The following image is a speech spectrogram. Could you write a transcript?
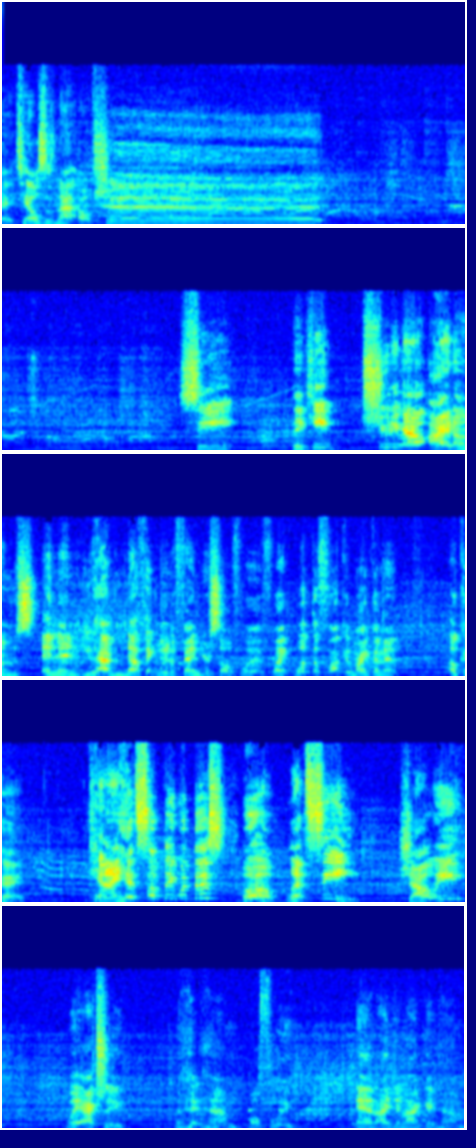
Okay, Tails is not. Oh shit! See, they keep shooting out items, and then you have nothing to defend yourself with. Like, what the fuck am I gonna? Okay, can I hit something with this? Oh, let's see. Shall we? Wait, actually, I hit him, hopefully. And I did not get him.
